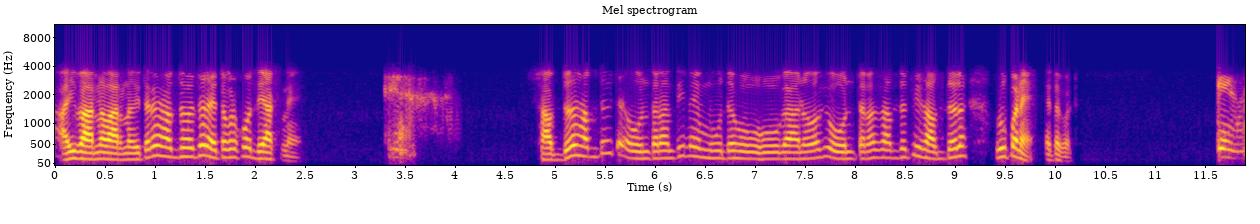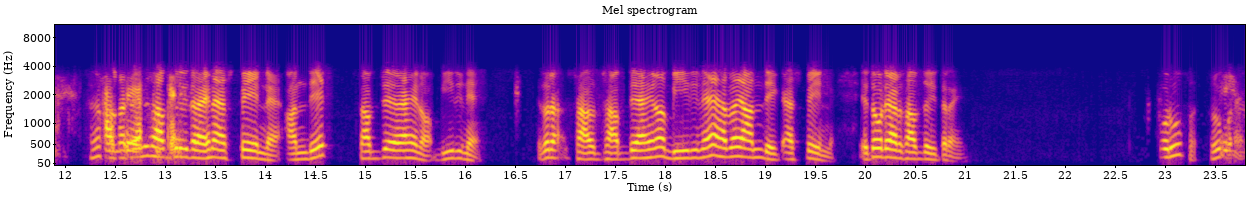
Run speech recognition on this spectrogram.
අයි වර්ණ වර්ණ විතර ශබ්ද විතර එතකොට කො දෙයක් නැහැ. ශබ්ද ශබ්ද විතර ඕන් තරම් තියෙන මුහුද හෝ හෝ ගානවා වගේ ඕන් තරම් ශබ්ද තියෙන ශබ්දවල රූප නැහැ එතකොට. එහෙමයි. කනට ශබ්ද විතරයි නෑ ස්පේන් නෑ. අන්ධෙක් ශබ්ද ඇහෙනවා. බීරි නෑ. ඒතර ශබ්ද ඇහෙනවා බීරි නෑ. හැබැයි අන්ධෙක් ස්පේන් නෑ. එතකොට යාර ශබ්ද විතරයි. රූප රූප නෑ.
